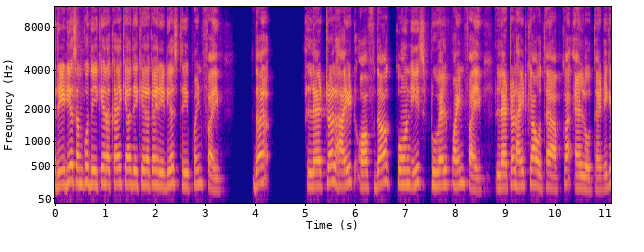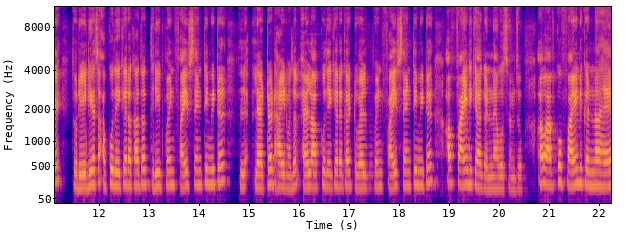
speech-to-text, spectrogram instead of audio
रेडियस हमको देखे रखा है, क्या देखे रखा है? Radius 3.5 the lateral height of the cone is 12.5 lateral height क्या होता है? आपका एल होता है, ठीक है? तो रेडियस आपको देखे रखा था 3.5 सेंटीमीटर लेटरल हाइट मतलब एल आपको देखे रखा है 12.5 सेंटीमीटर अब फाइंड क्या करना है वो समझो। अब आपको फाइंड करना है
